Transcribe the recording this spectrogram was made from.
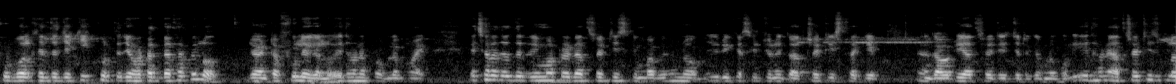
ফুটবল খেলতে যে কিক করতে যে হঠাৎ ব্যথা পেল জয়েন্টটা ফুলে গেল এই ধরনের প্রবলেম হয়। এছাড়া যাদের রিমোটয়েড আর্থ্রাইটিস কিংবা বিভিন্ন ইউরিক অ্যাসিড জনিত আর্থ্রাইটিস থাকে গাউটি আর্থ্রাইটিস যেটাকে আমরা বলি, এই ধরনের আর্থ্রাইটিসগুলো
